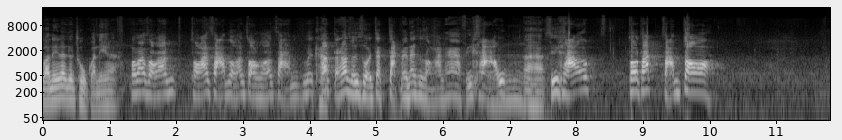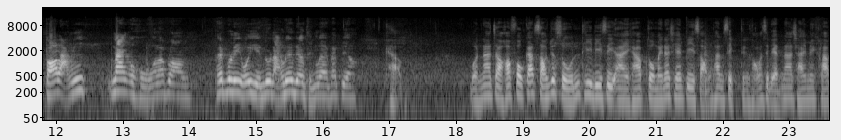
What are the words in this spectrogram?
ตอนนี้น่าจะถูกกว่านี้นะประมาณ2ล้าน2ล้าน3 2ล้าน2 2ล้าน3ไม่ครับแต่ถ้าสวยๆจัดๆเลยนะคือ2ล้าน5สีขาวอ่าฮะสีขาวโทรทัศน์สามจอต่อหลังนั่งโอ้โหรับรองเพชรบุรีหัวหินดูหนังเรื่องเดียวถึงเลยแป๊บเดียวครับ บนหน้าจอครับโฟกัส 2.0 TDCI ครับ ตัว Minor Change ปี 2010 ถึง 2011 น่าใช้ไหมครับ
